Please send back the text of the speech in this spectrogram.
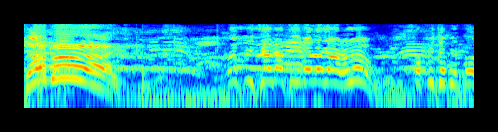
شاباش! پیچھے نہ بجے جا رہا ہوں اور پیچھے بھی تو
